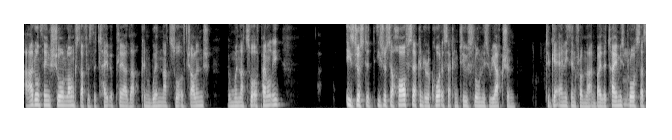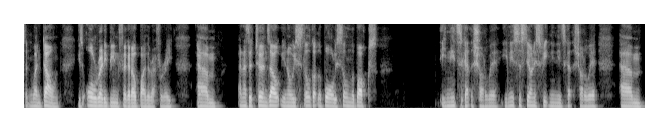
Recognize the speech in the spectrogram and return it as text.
I don't think Sean Longstaff is the type of player that can win that sort of challenge and win that sort of penalty he's just a he's just a half second or a quarter second too slow in his reaction to get anything from that. And by the time he's mm. processed it and went down, he's already been figured out by the referee. Yeah. Um, and as it turns out, you know, he's still got the ball, he's still in the box. He needs to get the shot away. He needs to stay on his feet and he needs to get the shot away. Um,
